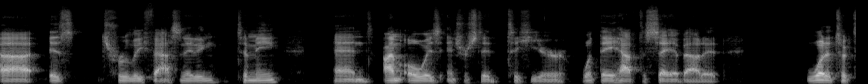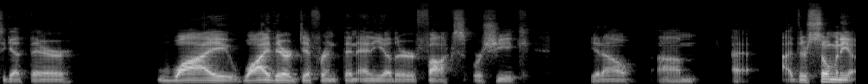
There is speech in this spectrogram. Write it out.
uh, is truly fascinating to me. And i'm always interested to hear what they have to say about it what it took to get there why why they're different than any other fox or sheik you know? Um There's so many uh,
